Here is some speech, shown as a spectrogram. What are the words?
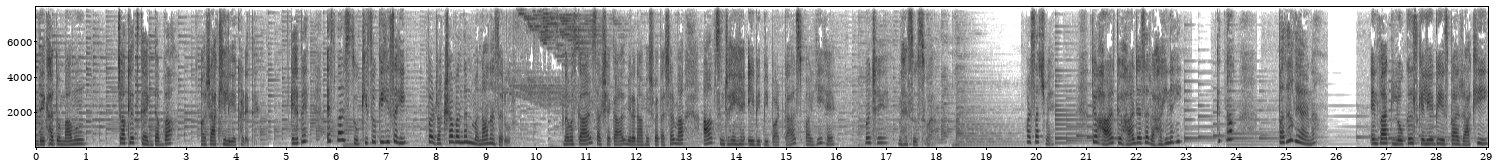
देखा तो मामू चॉकलेट्स का एक डब्बा और राखी लिए खड़े थे। कहते, इस बार सूखी सूखी ही सही, पर रक्षाबंधन मनाना ज़रूर। नमस्कार, सत मेरा नाम है श्वेता शर्मा। आप सुन रहे हैं एबीपी पॉडकास्ट और ये है मुझे महसूस हुआ। और सच में, त्योहार त्योहार जैसा रहा ही नहीं। कितना बदल गया है ना? इनफैक्ट लोकल्स के लिए भी इस बार राखी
